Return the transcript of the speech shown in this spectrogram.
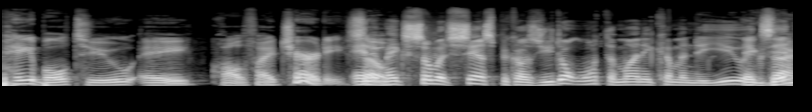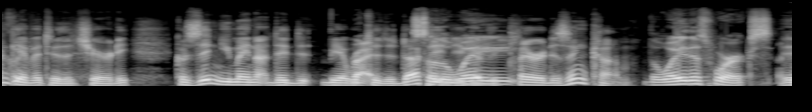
payable to a qualified charity. And so it makes so much sense because you don't want the money coming to you and Exactly. then give it to the charity because then you may not be able Right. to deduct So it the and you way- gotta declare it as income. the way this works Okay.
